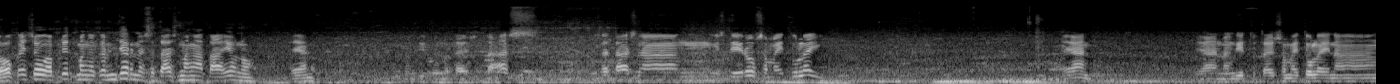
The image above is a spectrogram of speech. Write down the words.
Okay, so update mga karnger, nasa taas na nga tayo, no? Ayan. Nandito na tayo sa taas. Sa taas ng estero sa may tulay. Ayan. Ayan, nandito tayo sa may tulay ng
